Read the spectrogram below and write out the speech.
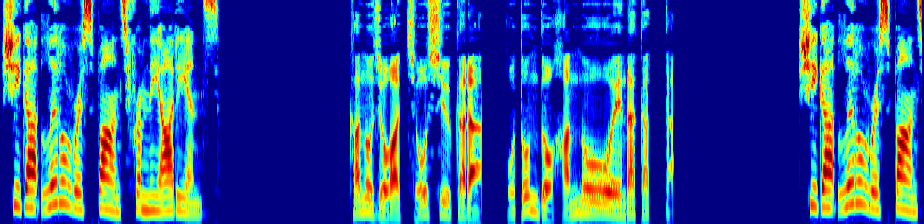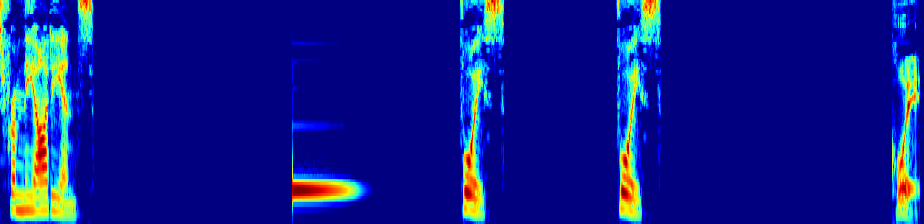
She got little response from the audience. 彼女は聴衆から、ほとんど反応を得なかった。 She got little response from the audience. Voice. Voice. 声、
